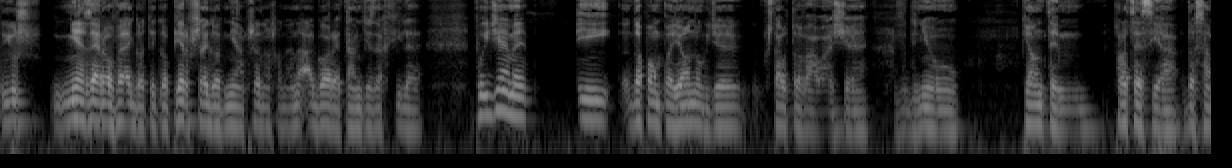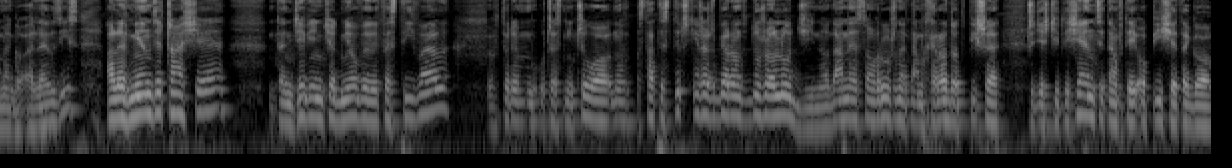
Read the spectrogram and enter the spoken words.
już nie zerowego, tylko pierwszego dnia przenoszone na Agorę, tam gdzie za chwilę pójdziemy i do Pompejonu, gdzie kształtowała się w dniu piątym procesja do samego Eleusis, ale w międzyczasie ten dziewięciodniowy festiwal, w którym uczestniczyło no, statystycznie rzecz biorąc dużo ludzi. No, dane są różne, tam Herodot pisze 30 tysięcy, tam w tej opisie tego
